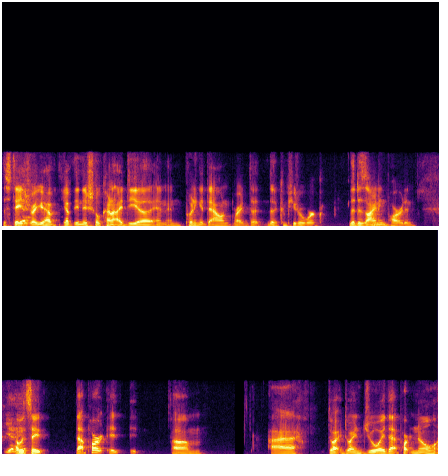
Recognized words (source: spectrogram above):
the stages, yeah. right? You have you have the initial kind of idea and and putting it down, right? The the computer work, the designing part, and yeah, I would yeah. say that part it, it um uh do I do I enjoy that part? No.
